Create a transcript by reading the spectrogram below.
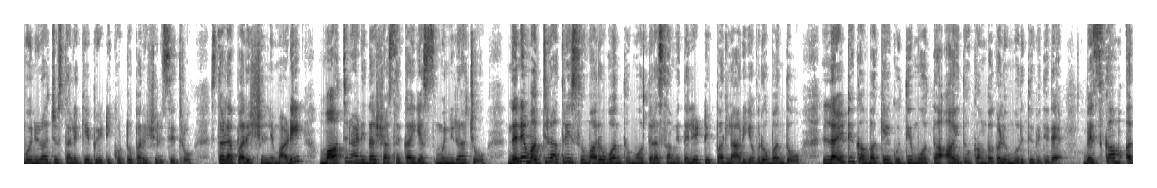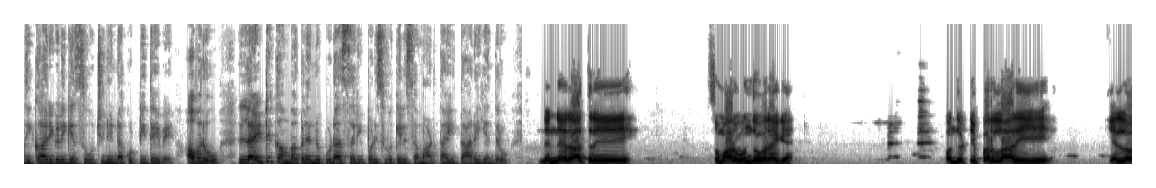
ಮುನಿರಾಜು ಸ್ಥಳಕ್ಕೆ ಭೇಟಿ ಕೊಟ್ಟು ಪರಿಶೀಲಿಸಿದ್ರು. ಸ್ಥಳ ಪರಿಶೀಲನೆ ಮಾಡಿ ಮಾತನಾಡಿದ ಶಾಸಕ ಎಸ್ ಮುನಿರಾಜು, ನಿನ್ನೆ ಮಧ್ಯರಾತ್ರಿ ಸುಮಾರು ಒಂದು ಮೂವತ್ತರ ಸಮಯದಲ್ಲಿ ಟಿಪ್ಪರ್ ಲಾರಿಯವರು ಬಂದು ಲೈಟ್ ಕಂಬಕ್ಕೆ ಗುದ್ದಿ ಮೂವತ್ತ ಐದು ಕಂಬಗಳು ಮುರಿದು ಬಿದ್ದಿದೆ. ಬೆಸ್ಕಾಂ ಅಧಿಕಾರಿಗಳಿಗೆ ಸೂಚನೆಯನ್ನ ಕೊಟ್ಟಿದ್ದೇವೆ. ಅವರು ಲೈಟ್ ಕಂಬಗಳನ್ನು ಕೂಡ ಸರಿಪಡಿಸುವ ಕೆಲಸ ಮಾಡ್ತಾ ಇದ್ದಾರೆ, ಎಂದರು. ನಿನ್ನೆ ರಾತ್ರಿ ಸುಮಾರು ಒಂದೂವರೆಗೆ ಒಂದು ಟಿಪ್ಪರ್ ಲಾರಿ ಎಲ್ಲೋ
